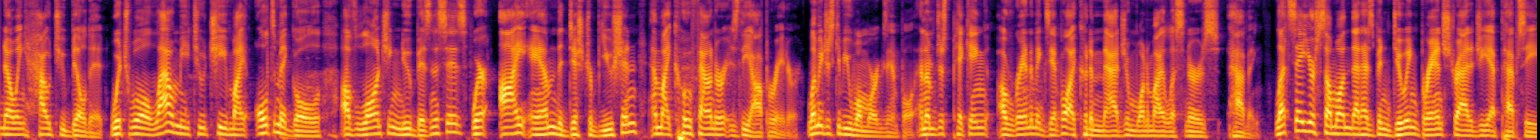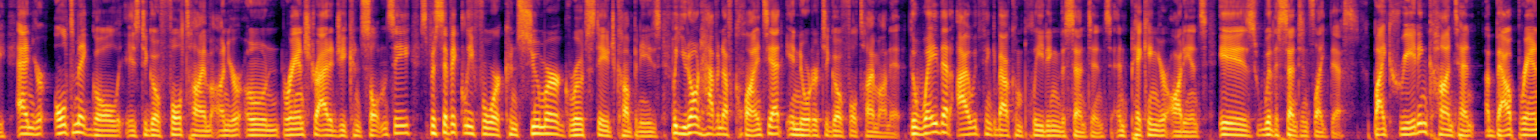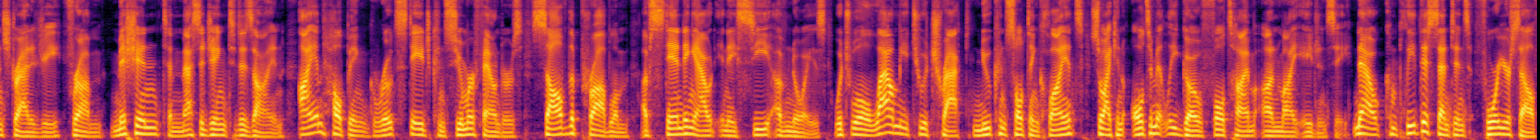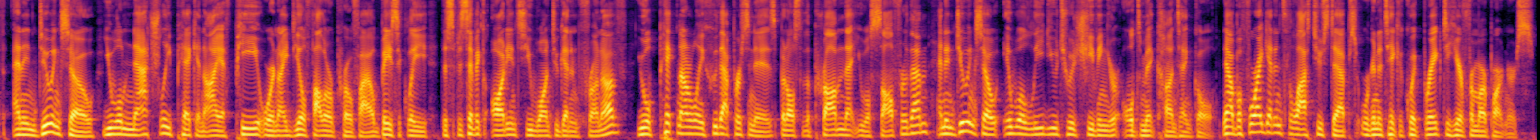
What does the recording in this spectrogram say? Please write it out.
knowing how to build it, which will allow me to achieve my ultimate goal of launching new businesses where I am the distribution and my co founder is the operator. Let me just give you one more example. And I'm just picking a random example I could imagine one of my listeners having. Let's say you're someone that has been doing brand strategy at Pepsi and your ultimate goal is to go full time on your own brand strategy consultancy, specifically for consumer growth stage companies, but you don't have enough clients yet in order to go full time on it. The way that I would think about completing the sentence and picking your audience is with a sentence like this by creating content about brand strategy from mission to messaging to design, I am helping growth stage consumer founders solve the problem of standing out in a sea of noise, which will allow me to attract new consulting clients so I can ultimately go full time on my agency. Now, complete this sentence for yourself, and in doing so, you will naturally pick an IFP or an ideal follower profile, basically the specific audience you want to get in front of. You will pick not only who that person is, but also the problem that you will solve for them. And in doing so, it will lead you to achieving your ultimate content goal. Now, before I get into the last two steps, we're going to take a quick break to hear from our partners.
